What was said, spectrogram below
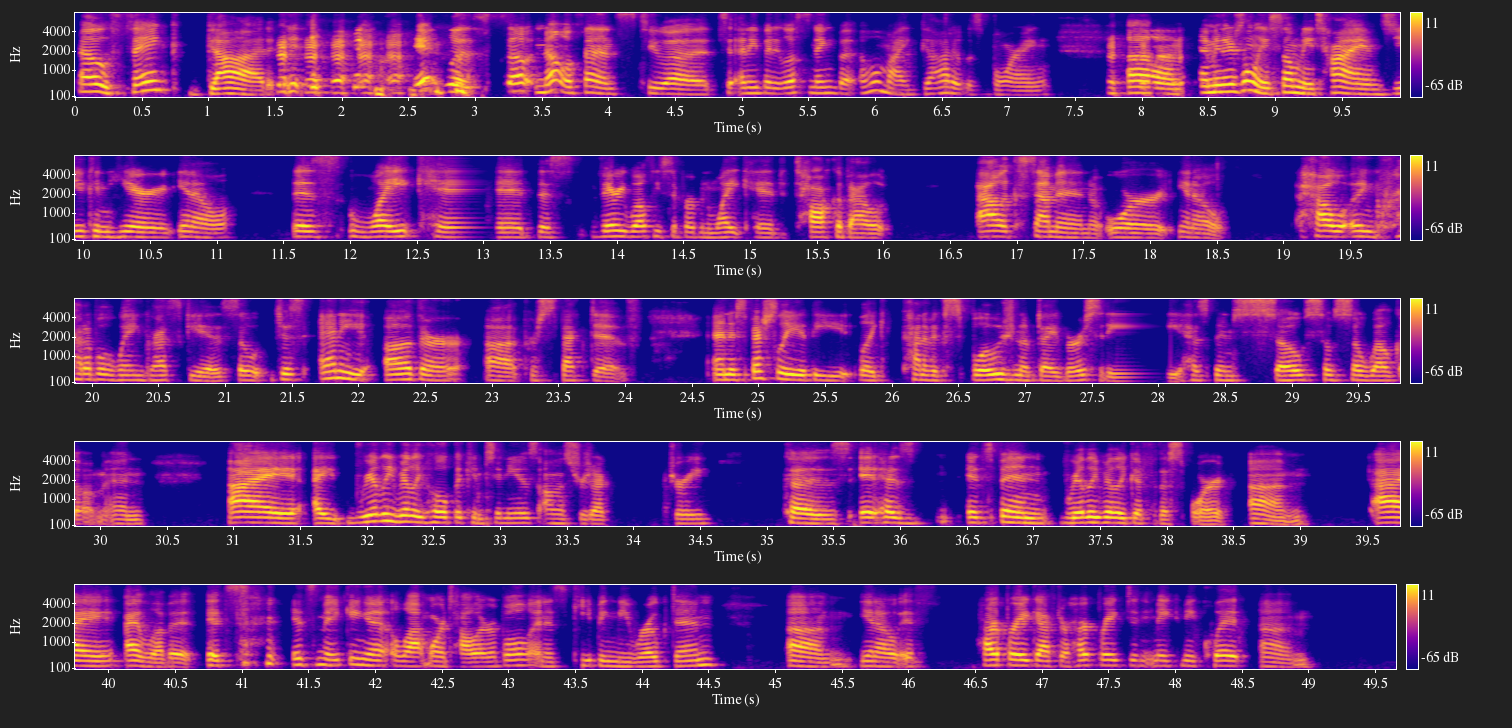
Oh, thank God! It, it, it, was so. No offense to uh to anybody listening, but oh my God, it was boring. Um, I mean, there's only so many times you can hear, you know, this white kid, this very wealthy suburban white kid, talk about Alex Semin or, you know, how incredible Wayne Gretzky is. So just any other uh, perspective, and especially the like kind of explosion of diversity has been so so so welcome. And I I really really hope it continues on this trajectory because it has it's been really really good for the sport. Um, I I love it. It's it's making it a lot more tolerable and it's keeping me roped in. Um, you know, if heartbreak after heartbreak didn't make me quit, um,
